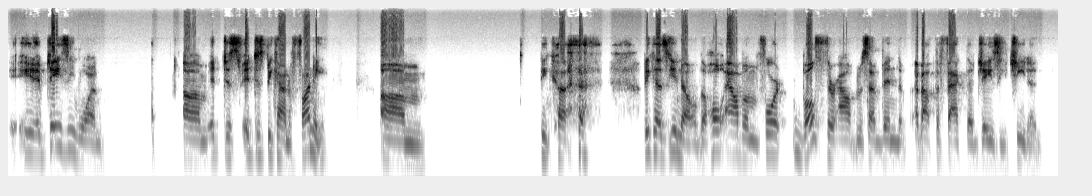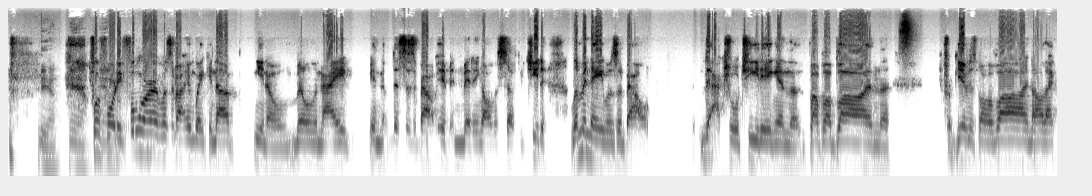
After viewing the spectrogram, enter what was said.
if Jay Z won, um, it just it just be kind of funny, um, because because you know the whole album for both their albums have been about the fact that Jay Z cheated. yeah, yeah. Four forty four was about him waking up, you know, middle of the night. And this is about him admitting all the stuff he cheated. Lemonade was about the actual cheating and the blah blah blah and the forgiveness blah blah blah and all that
